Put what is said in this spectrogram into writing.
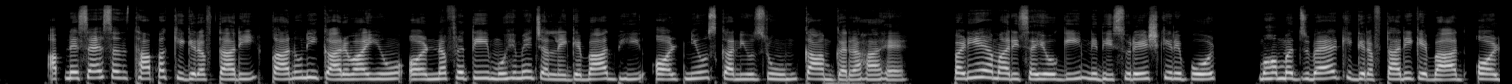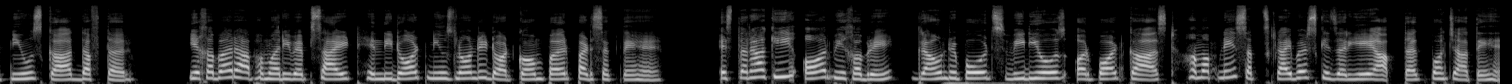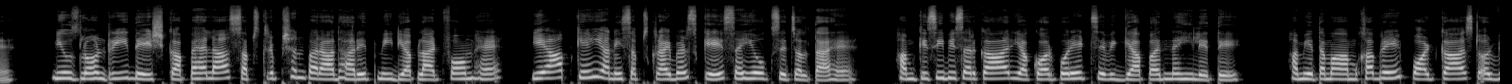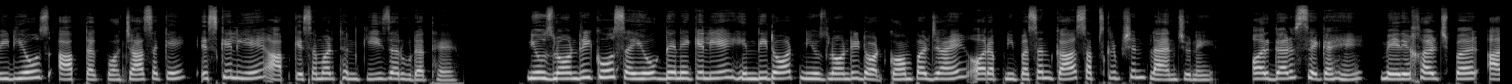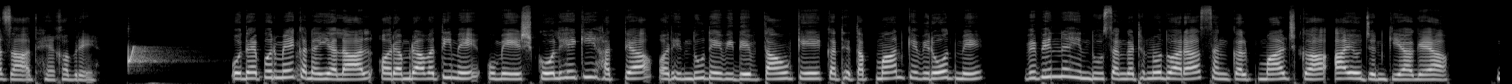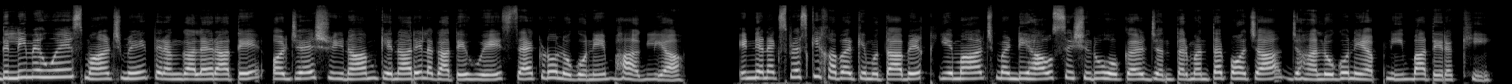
अपने सह संस्थापक की गिरफ्तारी, कानूनी कार्रवाइयों और नफरती मुहिमें चलने के बाद भी ऑल्ट न्यूज़ का न्यूज़ रूम काम कर रहा है। पढ़िए हमारी सहयोगी निधि सुरेश की रिपोर्ट। मोहम्मद जुबैर की गिरफ्तारी के बाद ऑल्ट न्यूज़ का दफ्तर। ये खबर आप हमारी website Hindi dot news laundry dot com पर पढ़ सकते हैं। इस तरह की और भी खबरें, ग्राउंड रिपोर्ट्स वीडियोस और पॉडकास्ट हम अपने सब्सक्राइबर्स के ज़रिए आप तक पहुंचाते हैं। न्यूज़ लॉन्ड्री देश का पहला सब्सक्रिप्शन पर आधारित मीडिया प्लेटफॉर्म है। ये आपके यानी सब्सक्राइबर्स के सहयोग से चलता है। हम किसी भी सरकार या कॉरपोरेट से विज्ञापन नहीं लेते। हम ये तमाम खबरें पॉडकास्ट और वीडियोस आप तक पहुँचा सकें, इसके लिए आपके समर्थन की ज़रूरत है। न्यूज़ लॉन्ड्री को सहयोग देने के लिए Hindi dot news laundry dot com पर जाएँ और अपनी पसंद का सब्सक्रिप्शन प्लान चुनें। और गर्व से कहें, मेरे खर्च पर आज़ाद हैं खबरें। उदयपुर में कन्हैया लाल और अमरावती में उमेश कोल्हे की हत्या और हिंदू देवी देवताओं के कथित अपमान के विरोध में विभिन्न हिंदू संगठनों द्वारा संकल्प मार्च का आयोजन किया गया। दिल्ली में हुए इस मार्च में तिरंगा लहराते और जय श्री राम के नारे लगाते हुए सैकड़ों लोगों ने भाग लिया। इंडियन एक्सप्रेस की खबर के मुताबिक ये मार्च मंडी हाउस से शुरू होकर जंतर मंतर पहुँचा, जहाँ लोगों ने अपनी बातें रखी।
